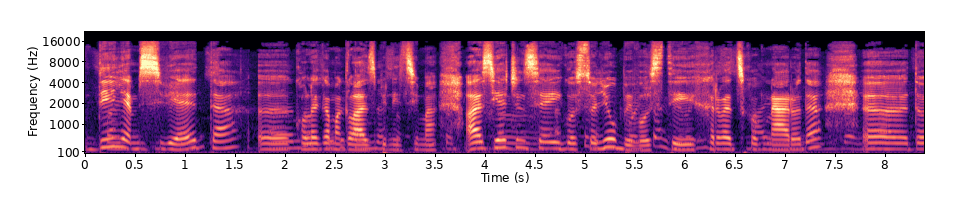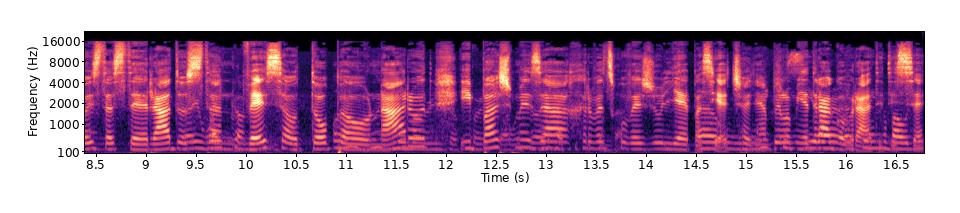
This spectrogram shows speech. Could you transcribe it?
diljem svijeta kolegama glazbenicima. A sjećam se i gostoljubivosti hrvatskog naroda. E, doista ste radostan, vesao, topao narod i baš me za Hrvatsku vežu lijepa sjećanja. Bilo mi je drago vratiti se.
